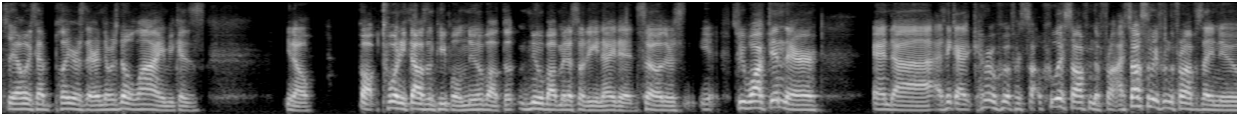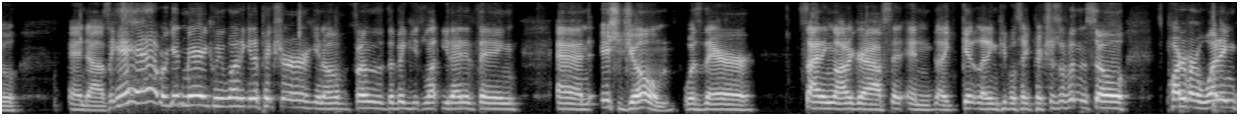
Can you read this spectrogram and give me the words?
So they always had players there, and there was no line because, you know, about twenty thousand people knew about the knew about Minnesota United. So there's so we walked in there, and uh, I think I can't remember who I saw who I saw from the front. I saw somebody from the front office I knew, and uh, I was like, "Hey, yeah, we're getting married. Can we want to get a picture? You know, from the big United thing." And Ish Jome was there signing autographs and, and like get letting people take pictures of him. So it's part of our wedding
